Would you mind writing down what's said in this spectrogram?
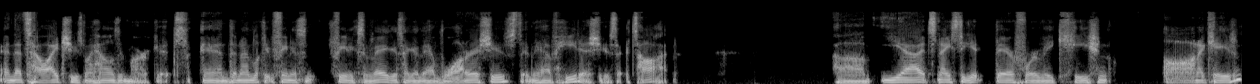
And that's how I choose my housing markets. And then I look at Phoenix, and Phoenix and Vegas. I go, they have water issues and they have heat issues. It's hot. Um, yeah, it's nice to get there for a vacation on occasion,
